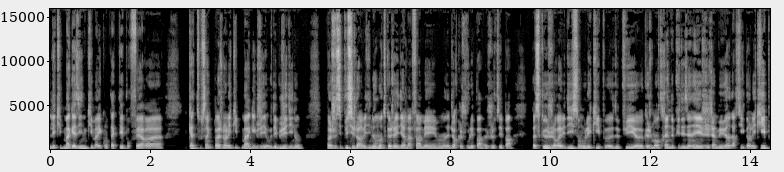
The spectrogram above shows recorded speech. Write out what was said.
l'équipe magazine qui m'avait contacté pour faire euh, quatre ou cinq pages dans l'équipe mag et que j'ai au début j'ai dit non. Je sais plus si je leur avais dit non, mais en tout cas, j'avais dit à ma femme et mon manager que je voulais pas, je le faisais pas, parce que je leur avais dit, ils sont où l'équipe euh, depuis euh, que je m'entraîne depuis des années j'ai jamais eu un article dans l'équipe.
